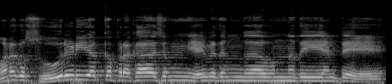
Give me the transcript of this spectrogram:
మనకు సూర్యుడి యొక్క ప్రకాశం ఏ విధంగా ఉన్నది అంటే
